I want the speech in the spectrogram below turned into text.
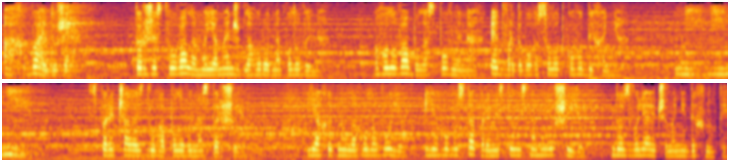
Ах, байдуже! Торжествувала моя менш благородна половина. Голова була сповнена Едвардового солодкого дихання. Ні, ні, ні. сперечалась друга половина з першою. Я хитнула головою, і його вуста перемістились на мою шию, дозволяючи мені дихнути.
